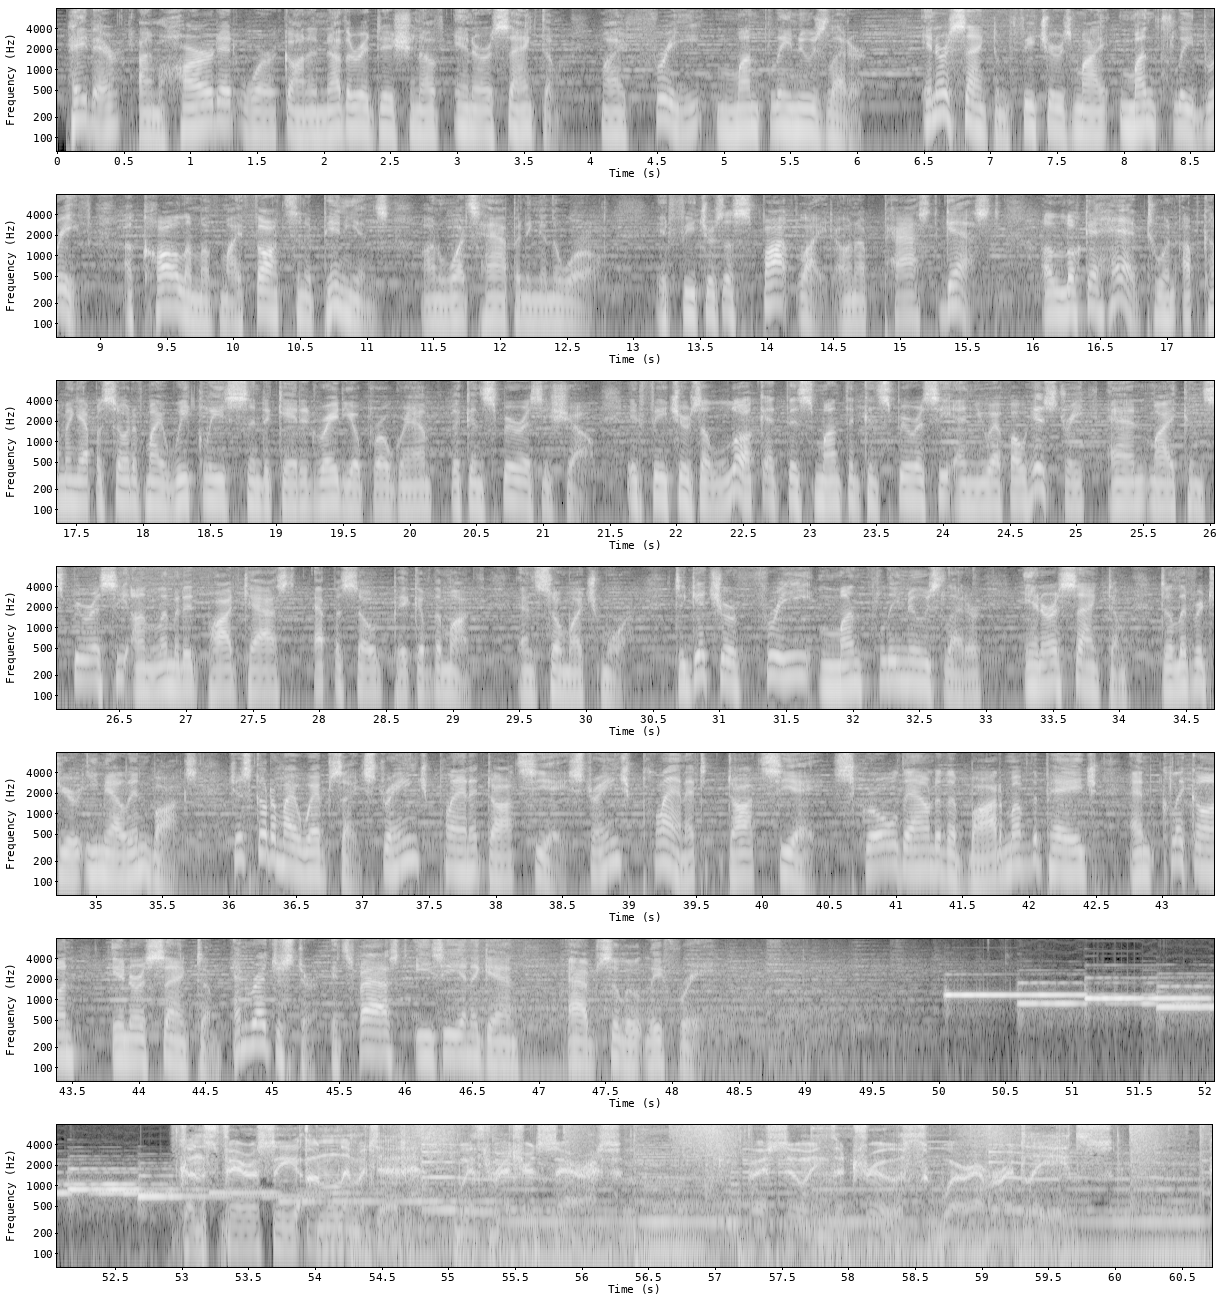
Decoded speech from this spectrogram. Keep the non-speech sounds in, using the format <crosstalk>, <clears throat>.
Hey there, I'm hard at work on another edition of Inner Sanctum, my free monthly newsletter. Inner Sanctum features my monthly brief, a column of my thoughts and opinions on what's happening in the world. It features a spotlight on a past guest, a look ahead to an upcoming episode of my weekly syndicated radio program, The Conspiracy Show. It features a look at this month in conspiracy and UFO history, and my Conspiracy Unlimited podcast episode pick of the month, and so much more. To get your free monthly newsletter, Inner Sanctum, delivered to your email inbox, just go to my website, strangeplanet.ca, strangeplanet.ca. Scroll down to the bottom of the page and click on Inner Sanctum and register. It's fast, easy, and again, absolutely free. Conspiracy Unlimited with Richard Syrett. Pursuing the truth wherever it leads.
